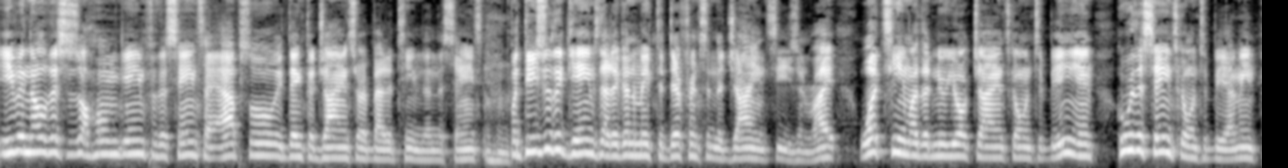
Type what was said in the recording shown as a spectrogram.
even though this is a home game for the Saints, I absolutely think the Giants are a better team than the Saints. Mm-hmm. But these are the games that are going to make the difference in the Giant season, right? What team are the New York Giants going to be, in? who are the Saints going to be? I mean,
